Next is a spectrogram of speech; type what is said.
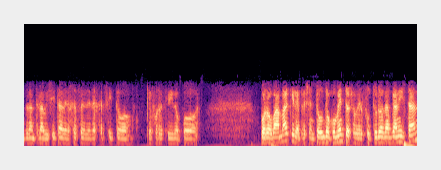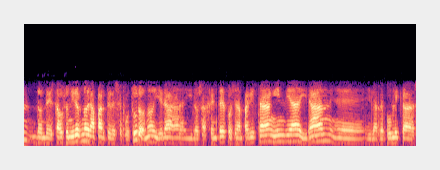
durante la visita del jefe del ejército que fue recibido por por Obama que le presentó un documento sobre el futuro de Afganistán donde Estados Unidos no era parte de ese futuro no y era y los agentes pues eran Pakistán India Irán eh, y las repúblicas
